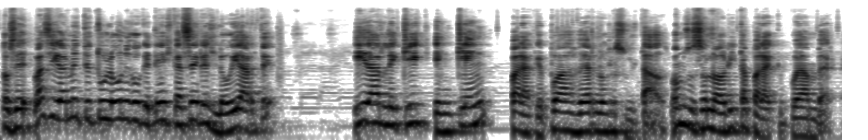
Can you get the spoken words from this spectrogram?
Entonces, básicamente tú lo único que tienes que hacer es loguearte y darle clic en Claim para que puedas ver los resultados. Vamos a hacerlo ahorita para que puedan ver.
